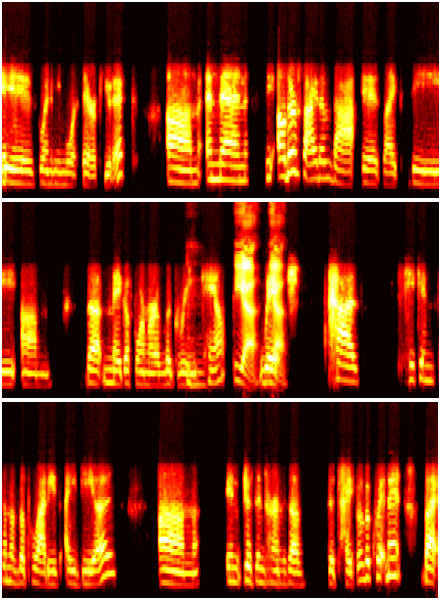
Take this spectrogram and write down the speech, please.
is going to be more therapeutic, um, and then the other side of that is like the um, the Megaformer Lagree mm-hmm. camp, yeah, which yeah. has taken some of the Pilates ideas, um, in just in terms of the type of equipment, but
